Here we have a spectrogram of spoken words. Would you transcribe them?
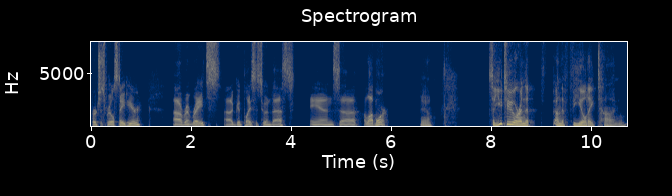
purchase real estate here, uh, rent rates, uh, good places to invest, and uh, a lot more. Yeah. So you two are in the on the field a ton,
